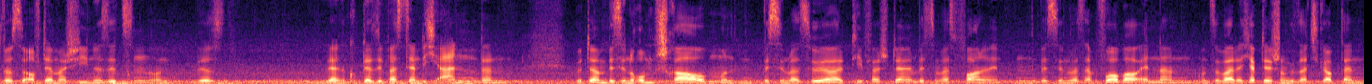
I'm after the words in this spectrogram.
wirst du auf der Maschine sitzen und wirst, dann guckt der Sebastian dich an, dann wird er ein bisschen rumschrauben und ein bisschen was höher, tiefer stellen, ein bisschen was vorne, hinten, ein bisschen was am Vorbau ändern und so weiter. Ich habe dir schon gesagt, ich glaube, dein,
